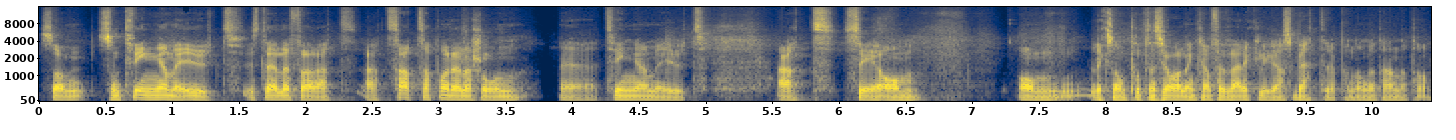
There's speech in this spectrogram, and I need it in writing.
som, som tvingar mig ut. Istället för att, att satsa på en relation, eh, tvingar mig ut att se om, om liksom potentialen kan förverkligas bättre på något annat håll.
